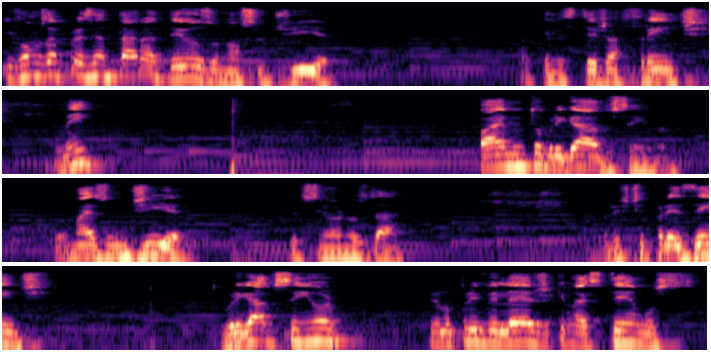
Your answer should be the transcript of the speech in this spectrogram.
E vamos apresentar a Deus o nosso dia, para que Ele esteja à frente. Amém? Pai, muito obrigado, Senhor, por mais um dia que o Senhor nos dá, por este presente. Obrigado, Senhor, pelo privilégio que nós temos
